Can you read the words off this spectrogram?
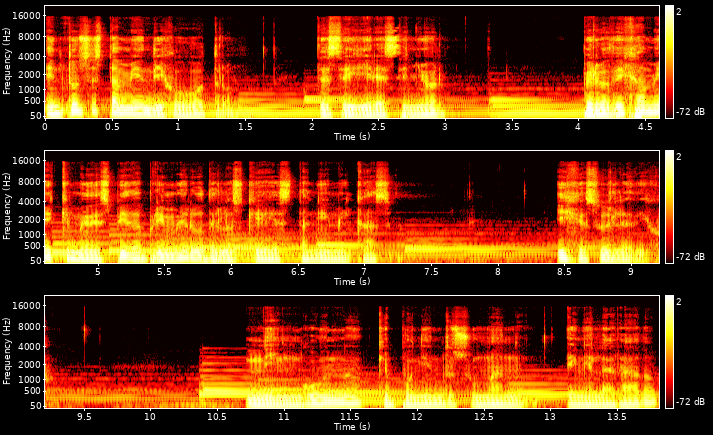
Entonces también dijo otro, te seguiré Señor, pero déjame que me despida primero de los que están en mi casa. Y Jesús le dijo, Ninguno que poniendo su mano en el arado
